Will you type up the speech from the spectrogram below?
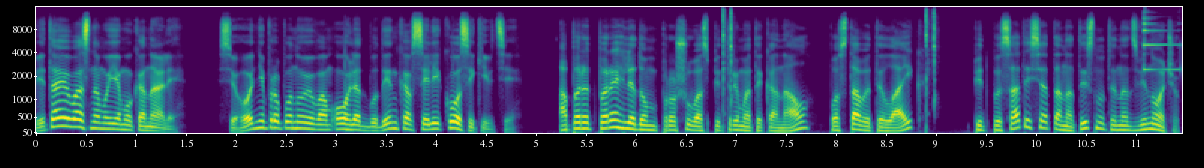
Вітаю вас на моєму каналі. Сьогодні пропоную вам огляд будинка в селі Косиківці. А перед переглядом прошу вас підтримати канал, поставити лайк, підписатися та натиснути на дзвіночок.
